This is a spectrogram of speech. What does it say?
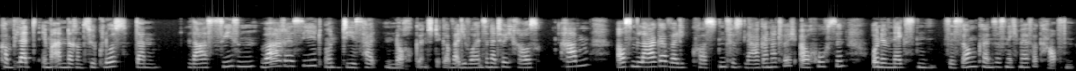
komplett im anderen Zyklus dann Last Season Ware sieht und die ist halt noch günstiger, weil die wollen sie natürlich raus haben aus dem Lager, weil die Kosten fürs Lager natürlich auch hoch sind und im nächsten Saison können sie es nicht mehr verkaufen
